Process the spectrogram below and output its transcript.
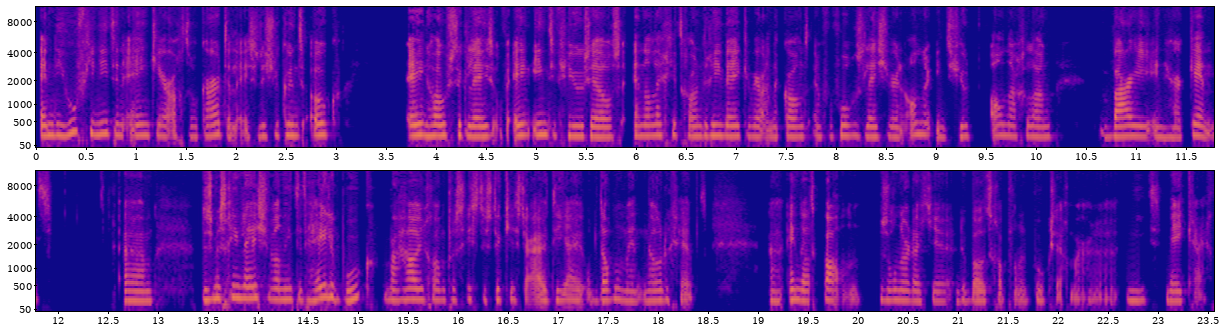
En die hoef je niet in één keer achter elkaar te lezen. Dus je kunt ook één hoofdstuk lezen of één interview zelfs. En dan leg je het gewoon drie weken weer aan de kant. En vervolgens lees je weer een ander interview, al naar gelang waar je in herkent. Um, dus misschien lees je wel niet het hele boek, maar haal je gewoon precies de stukjes eruit die jij op dat moment nodig hebt. Uh, en dat kan, zonder dat je de boodschap van het boek, zeg maar, uh, niet meekrijgt.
